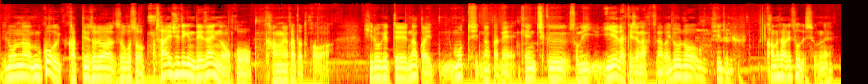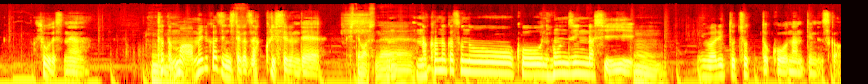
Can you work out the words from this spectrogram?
いろんな、向こうが勝手にそれは、それこそ最終的にデザインのこう考え方とかは、広げて、なんか、もっとし、なんかね、建築、そのい家だけじゃなくて、なんかいろいろ、可能性ありそうですよね。そうですね。うんただまあ、アメリカ人自体がざっくりしてるんで、してますね。なかなかその、こう、日本人らしい、うん。割とちょっとこう、なんていうんですか、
